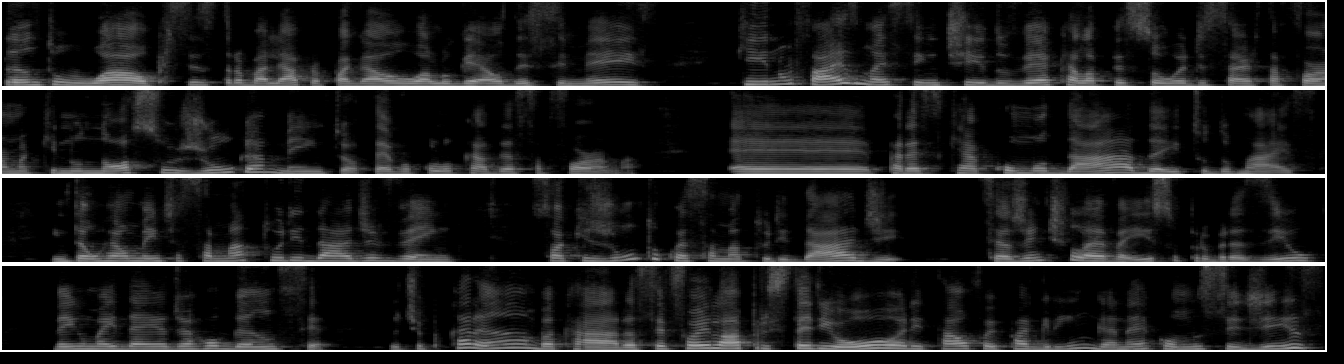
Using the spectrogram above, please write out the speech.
tanto uau, preciso trabalhar para pagar o aluguel desse mês, que não faz mais sentido ver aquela pessoa de certa forma que no nosso julgamento, eu até vou colocar dessa forma, é, parece que é acomodada e tudo mais. Então, realmente, essa maturidade vem. Só que junto com essa maturidade, se a gente leva isso para o Brasil, vem uma ideia de arrogância do tipo, caramba, cara, você foi lá para o exterior e tal, foi para gringa, né, como se diz,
